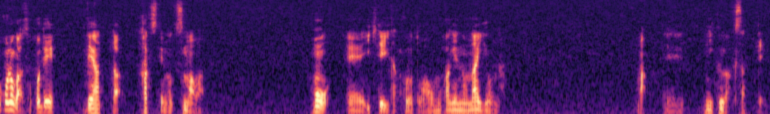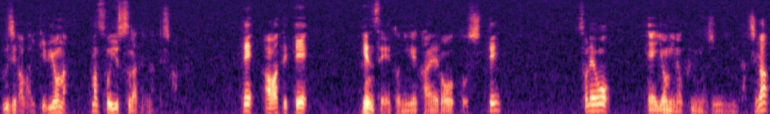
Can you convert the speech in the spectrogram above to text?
ところがそこで出会ったかつての妻は、もう、えー、生きていた頃とは面影のないような、ま、えー、肉が腐って宇治が湧いているような、まあそういう姿になってしまった。で、慌てて、現世へと逃げ帰ろうとして、それを、えー、黄泉の国の住人たちが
